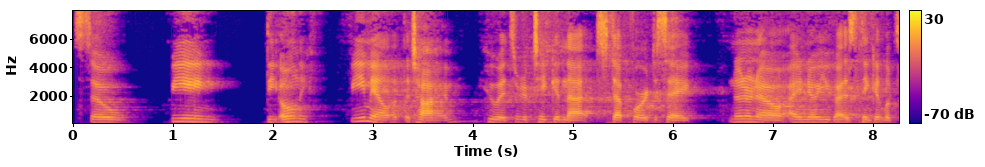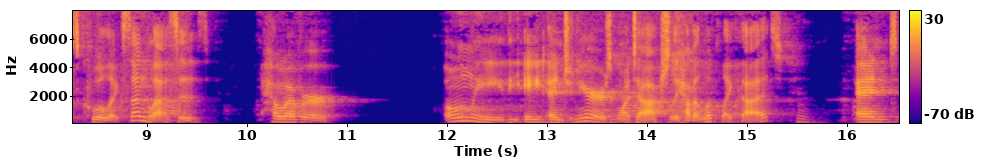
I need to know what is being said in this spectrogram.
So, being the only female at the time who had sort of taken that step forward to say, no, no, no, I know you guys think it looks cool like sunglasses. However, only the eight engineers want to actually have it look like that. Hmm. And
